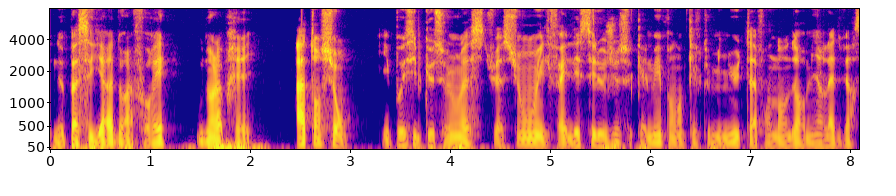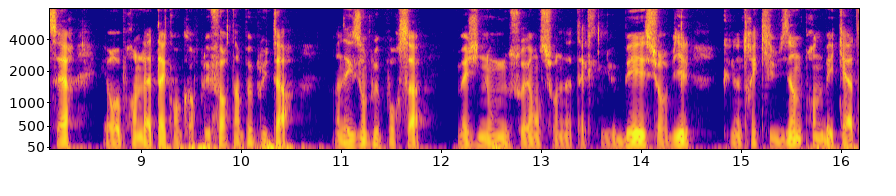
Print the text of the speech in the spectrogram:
et ne pas s'égarer dans la forêt ou dans la prairie. Attention, il est possible que selon la situation, il faille laisser le jeu se calmer pendant quelques minutes afin d'endormir l'adversaire et reprendre l'attaque encore plus forte un peu plus tard. Un exemple pour ça, imaginons que nous soyons sur une attaque ligne B, sur ville, que notre équipe vient de prendre B4,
